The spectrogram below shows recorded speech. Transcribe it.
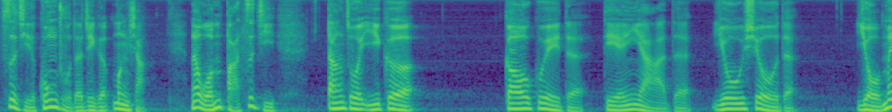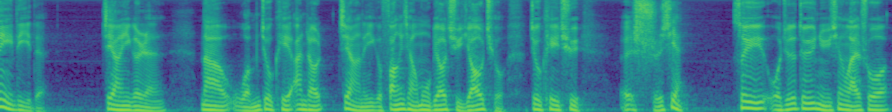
自己的公主的这个梦想。那我们把自己当做一个高贵的、典雅的、优秀的、有魅力的这样一个人，那我们就可以按照这样的一个方向目标去要求，就可以去。呃，实现，所以我觉得对于女性来说，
